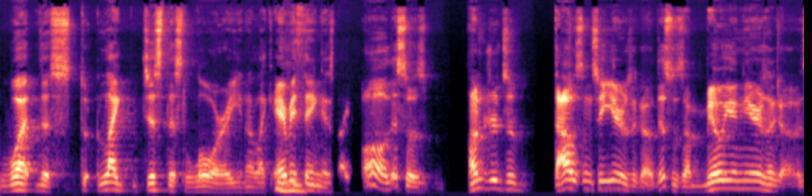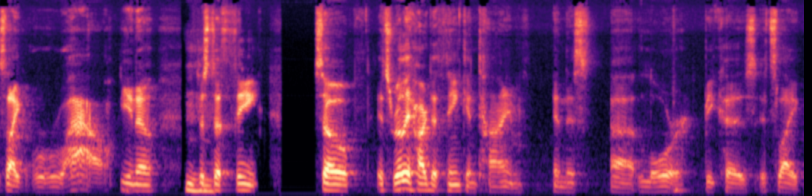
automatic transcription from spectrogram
what the st- like just this lore. You know, like Mhm. everything is like, oh, this was hundreds of thousands of years ago. This was a million years ago. It's like wow, you know, just Mhm. to think. So it's really hard to think in time in this uh, lore because it's like,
